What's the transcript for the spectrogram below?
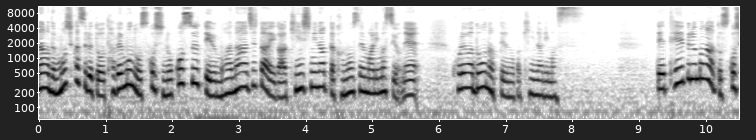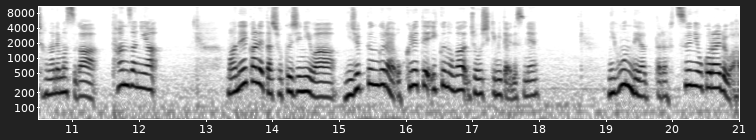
なのでもしかすると食べ物を少し残すっていうマナー自体が禁止になった可能性もありますよね。これはどうなってるのか気になります。で、テーブルマナーと少し離れますが、タンザニア。招かれた食事には20分ぐらい遅れていくのが常識みたいですね。日本でやったら普通に怒られるわ。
